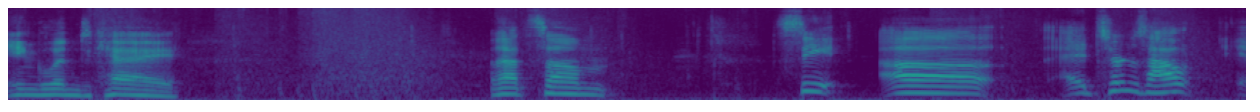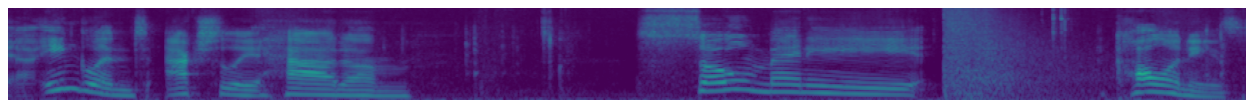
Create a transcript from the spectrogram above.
England K. That's, um... See, uh... It turns out England actually had, um... So many colonies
